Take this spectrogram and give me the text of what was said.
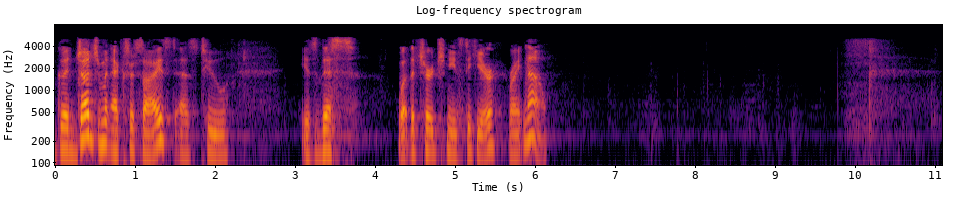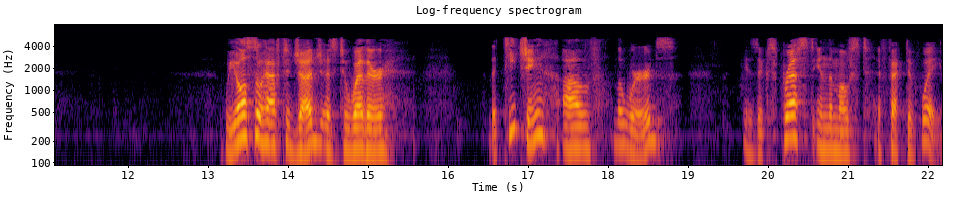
good judgment exercised as to is this what the church needs to hear right now? We also have to judge as to whether the teaching of the words is expressed in the most effective way.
